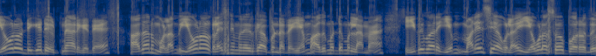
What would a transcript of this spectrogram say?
எவ்வளோ டிக்கெட் விற்பனை இருக்குது அதன் மூலம் எவ்வளோ கலெக்ஷன் பண்ணியிருக்கு அப்படின்றதையும் அது மட்டும் இல்லாமல் இதுவரையும் மலேசியாவில் எவ்வளோ ஷோ போடுறது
